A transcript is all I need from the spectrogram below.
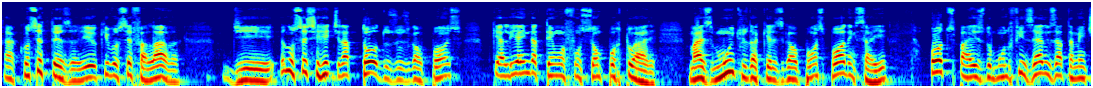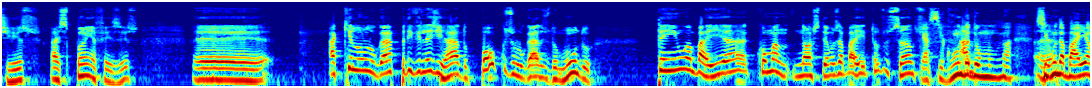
Ah, com certeza. E o que você falava de, eu não sei se retirar todos os galpões, porque ali ainda tem uma função portuária, mas muitos daqueles galpões podem sair Outros países do mundo fizeram exatamente isso. A Espanha fez isso. É... Aquilo é um lugar privilegiado. Poucos lugares do mundo têm uma Bahia como a... nós temos a Bahia de Todos os Santos. Que é a segunda, a... Do, a é. segunda é. Bahia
